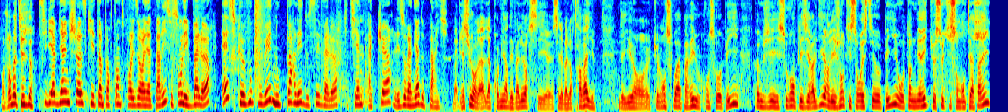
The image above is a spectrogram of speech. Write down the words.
Bonjour Mathilde. S'il y a bien une chose qui est importante pour les Auvergnats de Paris, ce sont les valeurs. Est-ce que vous pouvez nous parler de ces valeurs qui tiennent à cœur les Auvergnats de Paris? Bah Bien sûr, la, première des valeurs, euh, c'est la valeur travail. D'ailleurs, euh, que l'on soit à Paris ou qu'on soit au pays, comme j'ai souvent plaisir à le dire, les gens qui sont restés au pays ont autant de mérite que ceux qui sont montés à Paris.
